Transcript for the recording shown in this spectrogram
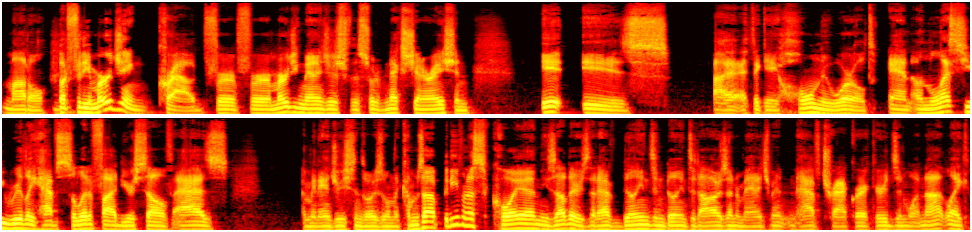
model. But for the emerging crowd, for, for emerging managers, for the sort of next generation, it is, I, I think, a whole new world. And unless you really have solidified yourself as, I mean, Andreessen's always the one that comes up, but even a Sequoia and these others that have billions and billions of dollars under management and have track records and whatnot, like,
